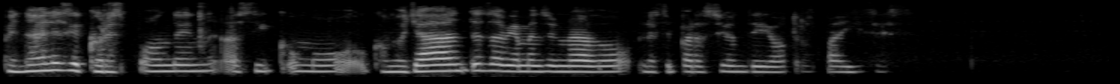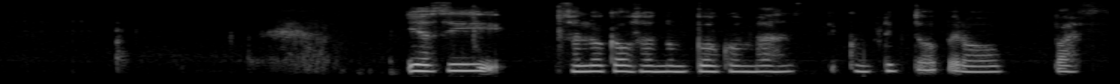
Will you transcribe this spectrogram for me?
penales que corresponden, así como, como ya antes había mencionado, la separación de otros países. Y así, solo causando un poco más de conflicto, pero paz.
